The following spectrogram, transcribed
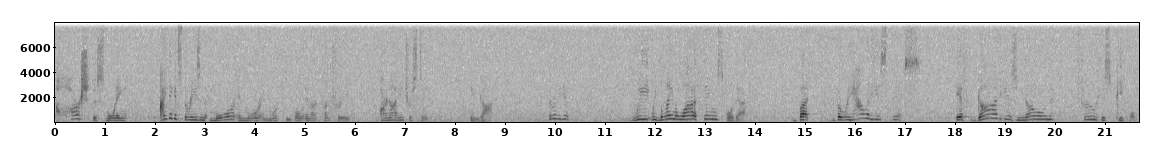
harsh this morning, I think it's the reason that more and more and more people in our country are not interested in God. They really do. We, we blame a lot of things for that. But the reality is this. If God is known through his people,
